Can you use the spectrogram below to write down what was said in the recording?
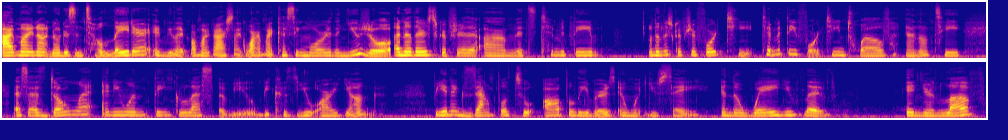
I might not notice until later and be like, oh my gosh, like why am I cussing more than usual? Another scripture, um, it's Timothy, another scripture 14, Timothy 14, 12 NLT. It says, Don't let anyone think less of you because you are young. Be an example to all believers in what you say, in the way you live, in your love,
